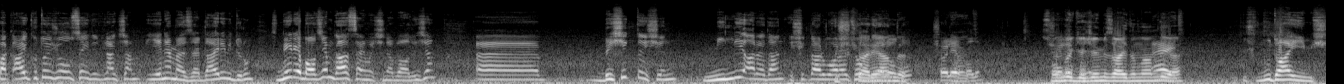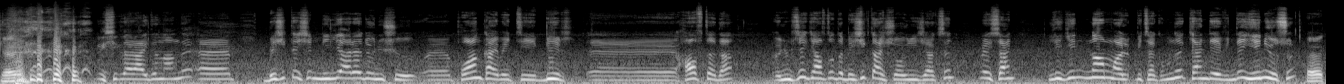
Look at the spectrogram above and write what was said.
Bak Aykut Hoca olsaydı dün akşam yenemezlerdi ayrı bir durum. Şimdi nereye bağlayacağım? Galatasaray maçına bağlayacağım. Ee, Beşiktaş'ın milli aradan ışıklar bu çok Işıklar güzel yandı. oldu. Şöyle Evet. yapalım. Sonunda Şöyle gecemiz aydınlandı Evet. ya. Bu daha iyiymiş. Yani Işıklar aydınlandı. Ee, Beşiktaş'ın milli ara dönüşü e, puan kaybettiği bir e, haftada önümüzdeki haftada Beşiktaş'la oynayacaksın ve sen ligin namağlup bir takımını kendi evinde yeniyorsun. evet.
